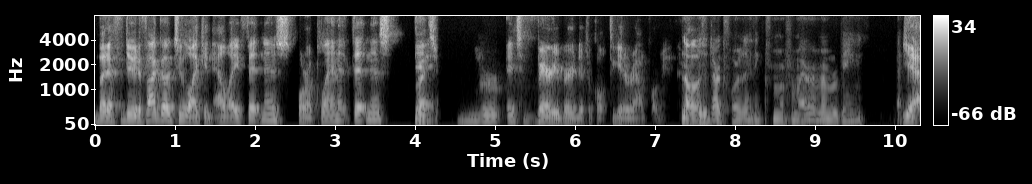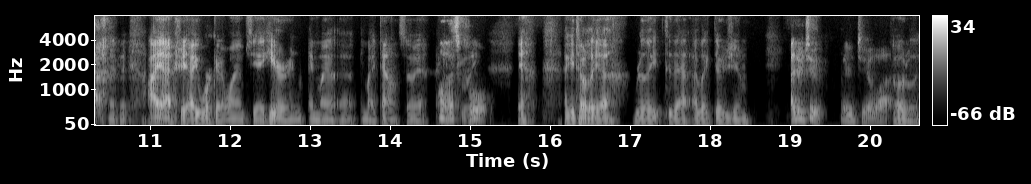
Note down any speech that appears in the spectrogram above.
But if, dude, if I go to like an LA Fitness or a Planet Fitness, it's it's very very difficult to get around for me. No, those are dark floors. I think from from I remember being. Yeah. I actually I work at a YMCA here in in my uh, in my town. So yeah. I Oh, that's totally- cool. Yeah, I can totally uh, relate to that. I like their gym. I do too. I do too a lot. Totally.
